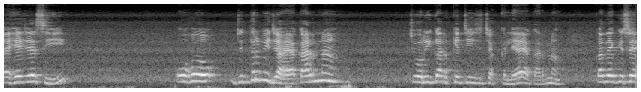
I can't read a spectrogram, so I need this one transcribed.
ਇਹੋ ਜਿਹੇ ਸੀ, ਉਹ ਜਿੱਧਰ ਵੀ ਜਾਇਆ ਕਰਨ, ਚੋਰੀ ਕਰਕੇ ਚੀਜ਼ ਚੱਕ ਲਿਆਇਆ ਕਰਨ, ਕਦੇ ਕਿਸੇ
